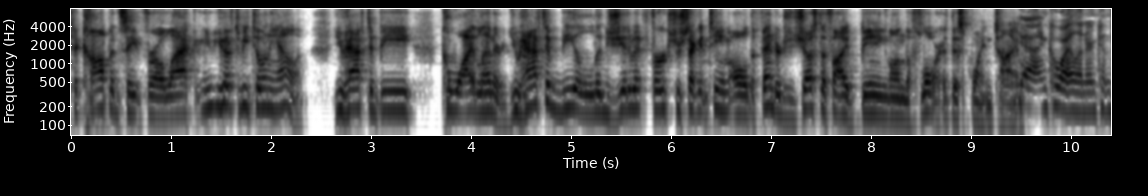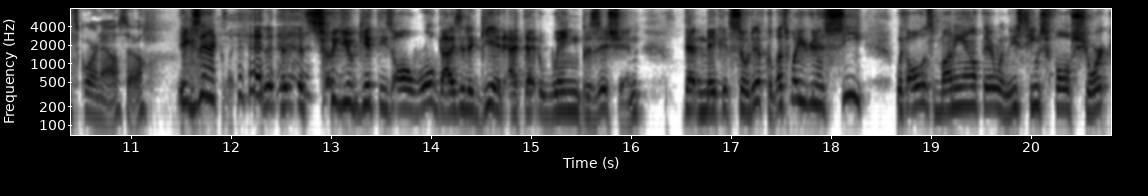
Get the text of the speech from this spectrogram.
to compensate for a lack you, you have to be Tony Allen. You have to be Kawhi Leonard. You have to be a legitimate first or second team all defender to justify being on the floor at this point in time. Yeah, and Kawhi Leonard can score now, so Exactly. so you get these all world guys that again at that wing position that make it so difficult. That's why you're going to see with all this money out there when these teams fall short,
